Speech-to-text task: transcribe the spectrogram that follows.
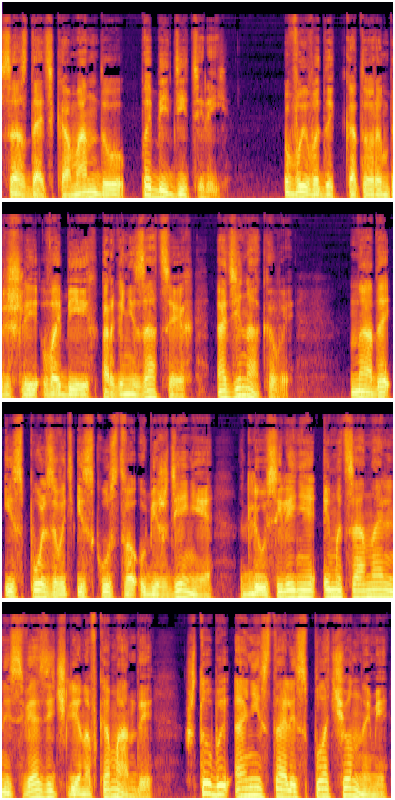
создать команду победителей. Выводы, к которым пришли в обеих организациях, одинаковы — надо использовать искусство убеждения для усиления эмоциональной связи членов команды, чтобы они стали сплоченными,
